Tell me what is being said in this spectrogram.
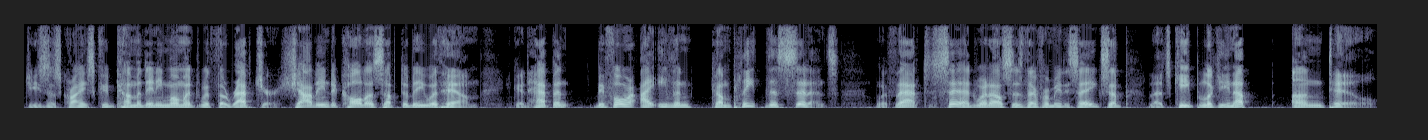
Jesus Christ could come at any moment with the rapture, shouting to call us up to be with Him. It could happen before I even complete this sentence. With that said, what else is there for me to say except let's keep looking up until.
